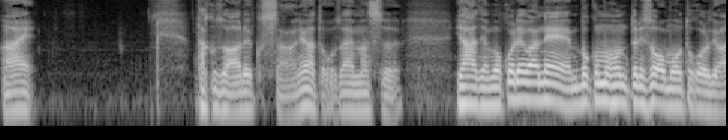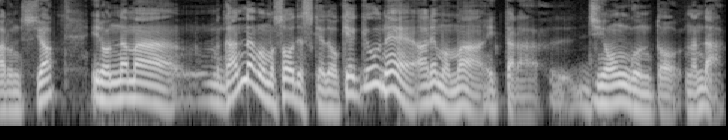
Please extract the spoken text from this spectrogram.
はい。拓蔵アレックスさんありがとうございます。いや、でもこれはね、僕も本当にそう思うところではあるんですよ。いろんなまあ、ガンダムもそうですけど、結局ね、あれもまあ言ったら、ジオン軍と、なんだ、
